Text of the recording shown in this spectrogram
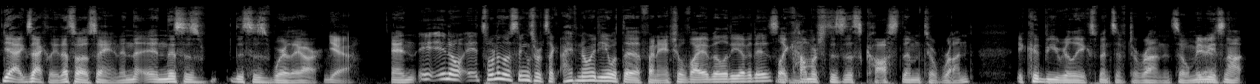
Yeah, exactly. That's what I was saying, and th- and this is this is where they are. yeah, And i you know, it's one of those things where it's like I have no idea what the financial viability of it is. Like, Mm-hmm. how much does this cost them to run? It could be really expensive to run, and so maybe Yeah. it's not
